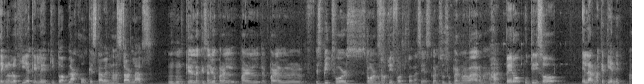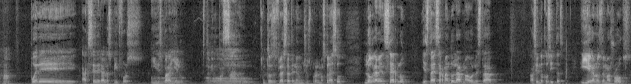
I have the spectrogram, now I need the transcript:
tecnología que le quitó a Black Hole, que estaba en Ajá. Star Labs. Que es la que salió para el, para el, para el Speed Force Storm, ¿no? Speed Force Stone, así es. Con su super nueva arma. Ajá, pero utilizó el arma que tiene, Ajá. puede acceder a la Speed Force y dispara Oh. hielo. Está bien Oh. pasado. Entonces Flash está teniendo muchos problemas con eso. Logra vencerlo y está desarmando el arma o le está haciendo cositas. Y llegan los demás Rogues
